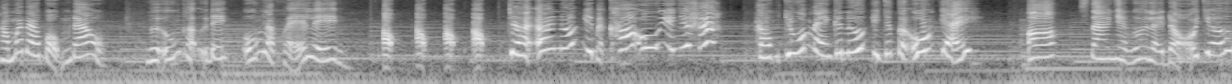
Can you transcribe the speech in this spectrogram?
Không có đau bụng đâu. Ngươi uống thử đi, uống là khỏe liền. Ọc ọc ọc ọc. Trời ơi, nước gì mà khó uống vậy chứ ha Công chúa mang cái nước gì cho tôi uống vậy? Ờ sao nhà ngươi lại đổ chứ?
